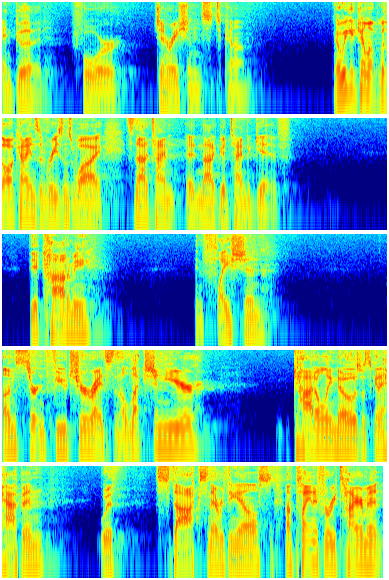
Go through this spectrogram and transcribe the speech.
and good for generations to come. And we could come up with all kinds of reasons why it's not a time, not a good time to give. The economy, inflation, uncertain future, right? It's an election year. God only knows what's going to happen with stocks and everything else. I'm planning for retirement.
